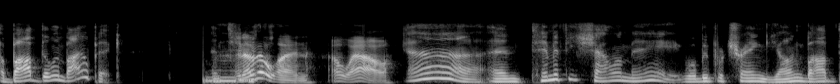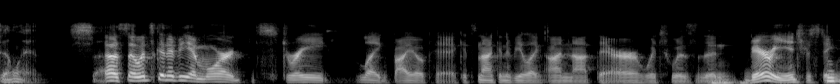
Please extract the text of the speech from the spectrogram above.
a Bob Dylan biopic. And Wow. Another one. Oh wow. Yeah, and Timothée Chalamet will be portraying young Bob Dylan. So Oh, so it's gonna be a more straight like biopic. It's not gonna be like I'm Not There, which was the very interesting Mhm.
